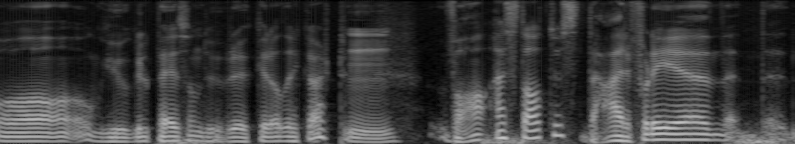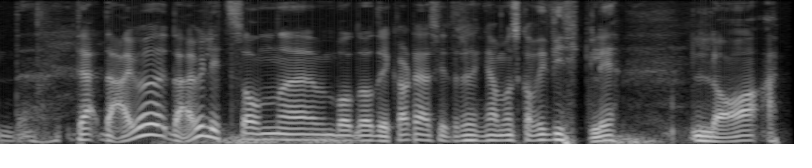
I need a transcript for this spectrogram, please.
og Google Pay som du bruker, Odd Rikard. Mm. Hva er status der? Fordi eh, det, det, det, er, jo, det er jo litt sånn eh, Både Odd Rikard og jeg sitter og tenker ja, men skal vi virkelig la Apple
